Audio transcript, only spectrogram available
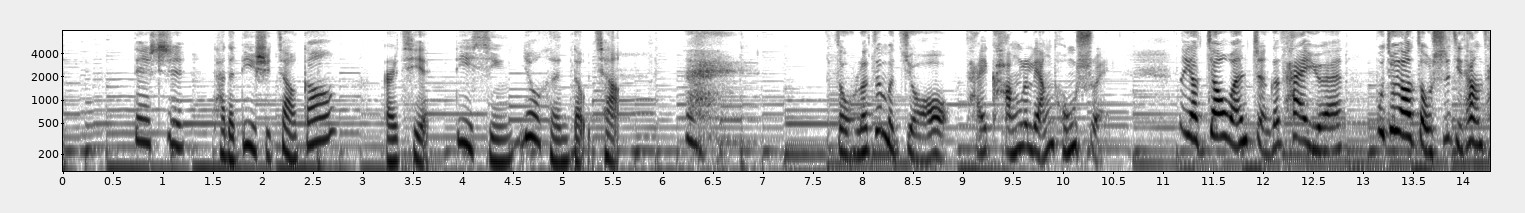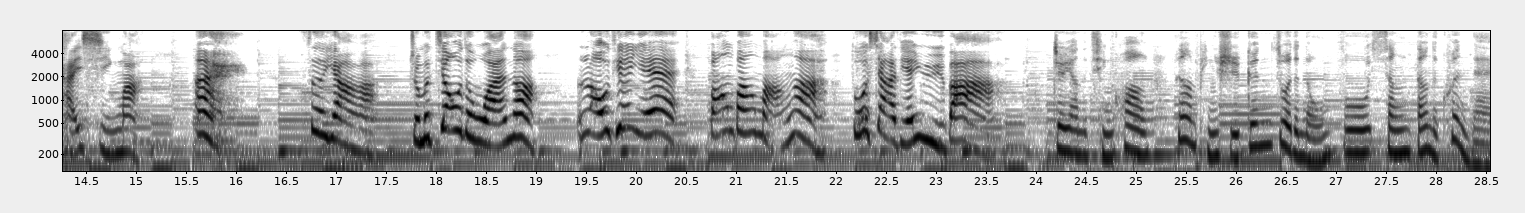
但是，它的地势较高，而且地形又很陡峭。唉，走了这么久才扛了两桶水，那要浇完整个菜园，不就要走十几趟才行吗？唉，这样啊，怎么浇得完呢？老天爷，帮帮忙啊！多下点雨吧。这样的情况让平时耕作的农夫相当的困难。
